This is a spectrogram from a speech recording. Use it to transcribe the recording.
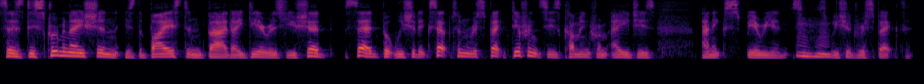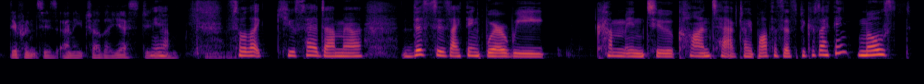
says discrimination is the biased and bad idea, as you shed, said, but we should accept and respect differences coming from ages and experiences. We should respect differences and each other. Yes, Jin Yeah. So, like you said, um, uh, this is, I think, where we come into contact hypothesis because I think most.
